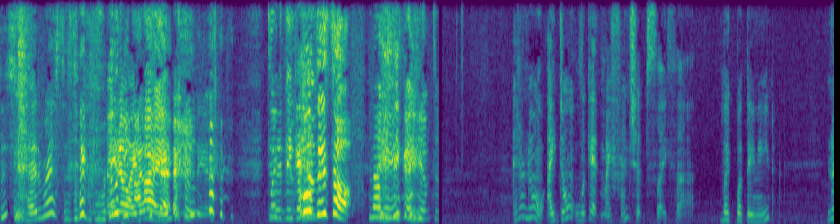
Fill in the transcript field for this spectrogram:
This headrest is like really I know, I high. noticed that earlier. I Like, think I Hold have. this top. Not I me. think I have to. I don't know. I don't look at my friendships like that. Like what they need. No,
